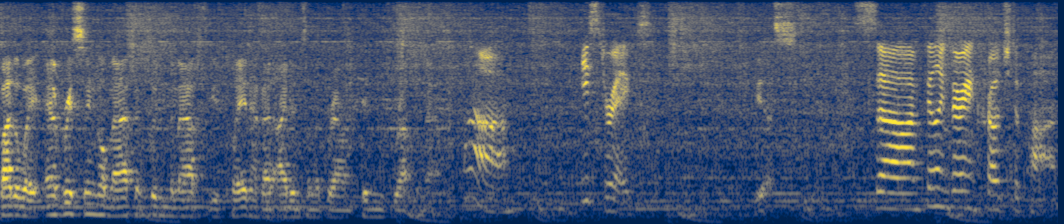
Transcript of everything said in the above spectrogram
By the way, every single map, including the maps that you've played, have had items on the ground hidden throughout the map. Ah. Easter eggs. Yes. So I'm feeling very encroached upon.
